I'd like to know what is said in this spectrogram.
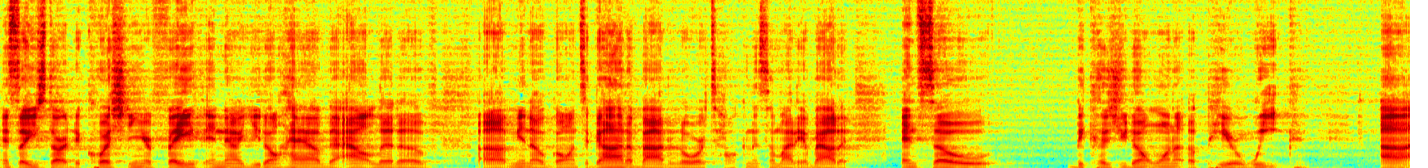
And so you start to question your faith, and now you don't have the outlet of, um, you know, going to God about it or talking to somebody about it. And so, because you don't want to appear weak, uh,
